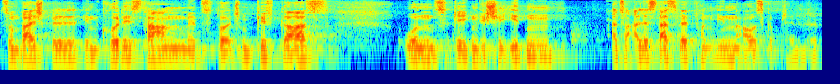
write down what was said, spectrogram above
zum Beispiel in Kurdistan mit deutschem Giftgas und gegen die Schiiten. Also alles das wird von Ihnen ausgeblendet.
